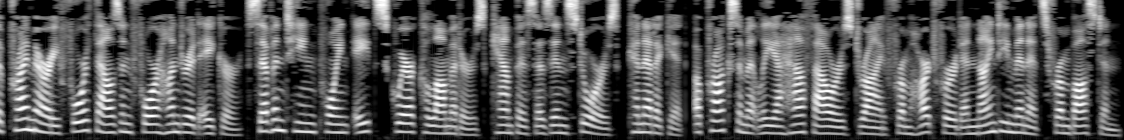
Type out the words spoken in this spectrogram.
The primary 4,400-acre (17.8 square kilometers) campus is in Storrs, Connecticut, approximately a half hour's drive from Hartford and 90 minutes from Boston.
